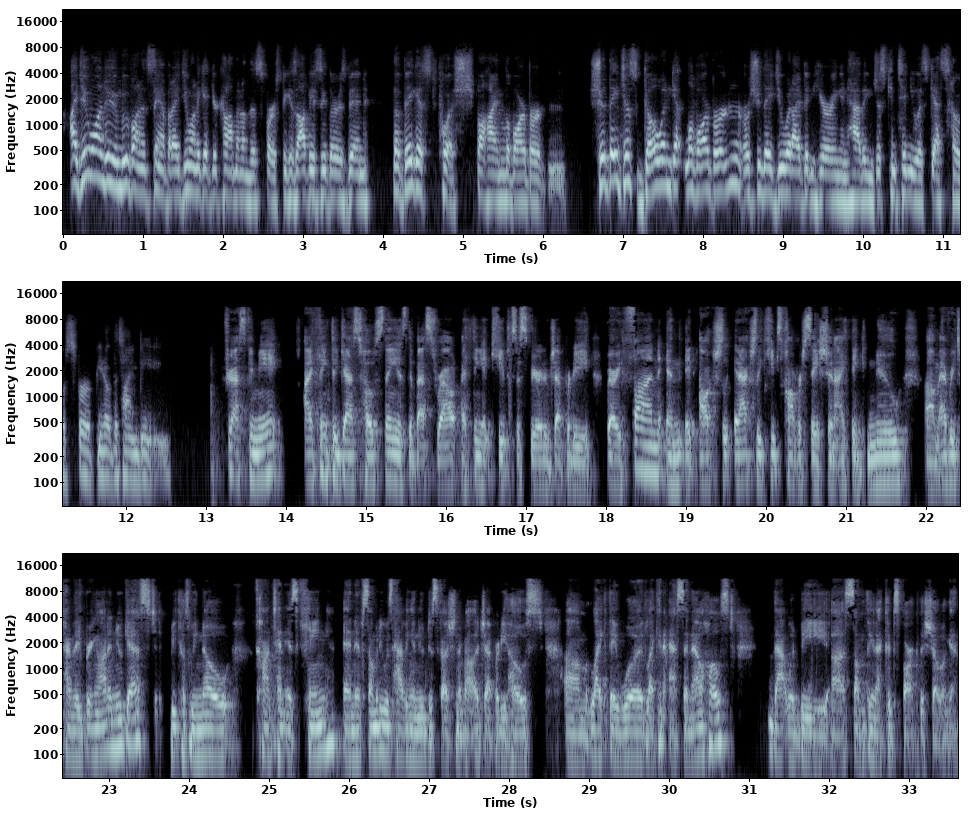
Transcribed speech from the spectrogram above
I do want to move on to Sam, but I do want to get your comment on this first because obviously there has been the biggest push behind LeVar Burton. Should they just go and get LeVar Burton, or should they do what I've been hearing and having just continuous guest hosts for you know the time being? If you're asking me, I think the guest hosting is the best route. I think it keeps the spirit of Jeopardy very fun, and it actually it actually keeps conversation. I think new um, every time they bring on a new guest because we know content is king. And if somebody was having a new discussion about a Jeopardy host, um, like they would like an SNL host, that would be uh, something that could spark the show again.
